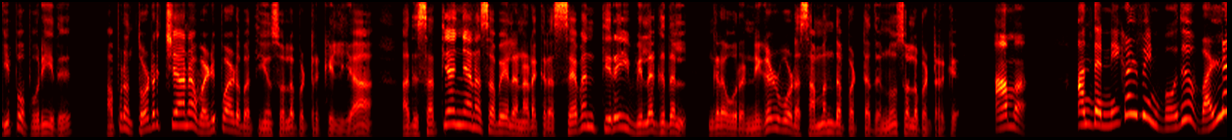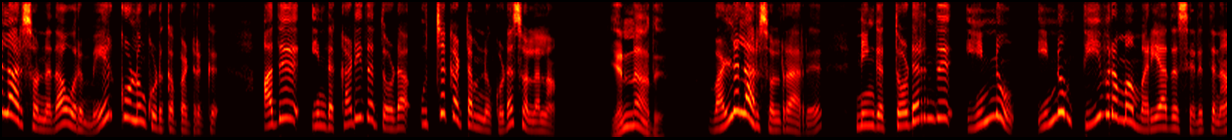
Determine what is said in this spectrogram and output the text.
இப்ப புரியுது. அப்புறம் தொடர்ச்சியான வழிபாடு பத்தியும் சொல்லப்பட்டிருக்கு இல்லையா? அது சத்யாஞான சபையில நடக்கிற செவன் திரை விலகுதல்ங்கிற ஒரு நிகழ்வோட சம்பந்தப்பட்டதுன்னு சொல்லப்பட்டிருக்கு. ஆமா. அந்த நிகழ்வின் போது வள்ளலார் சொன்னதா ஒரு மேற்கோளும் கொடுக்கப்பட்டிருக்கு. அது இந்த கடிதத்தோட உச்சக்கட்டம்னு கூட சொல்லலாம். என்ன அது? வள்ளலார் சொல்றாரு நீங்க தொடர்ந்து இன்னும் இன்னும் தீவிரமா மரியாதை செலுத்தினா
